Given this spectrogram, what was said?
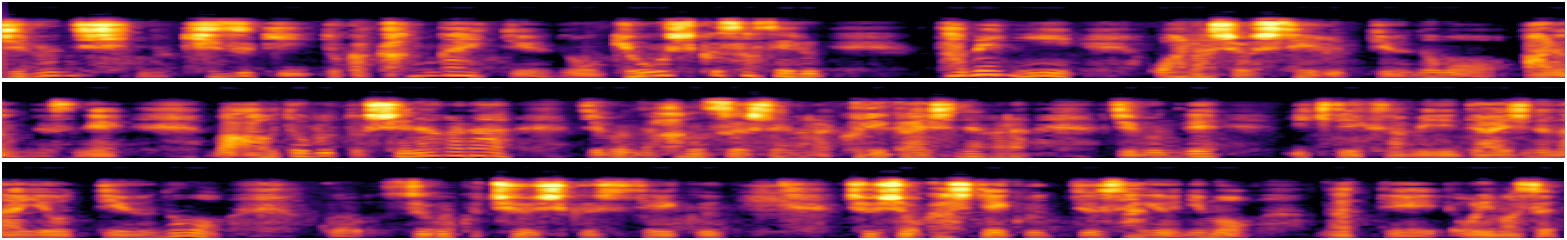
自分自身の気づきとか考えというのを凝縮させるためにお話をしているっていうのもあるんですね。まあ、アウトプットしながら、自分で反芻しながら、繰り返しながら、自分で生きていくために大事な内容っていうのを、こう、すごく抽縮していく、抽象化していくっていう作業にもなっております。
